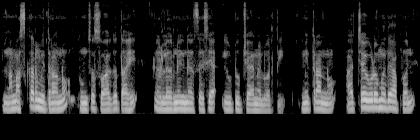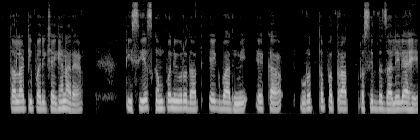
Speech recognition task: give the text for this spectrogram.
नमस्कार मित्रांनो तुमचं स्वागत आहे लर्निंग नर्सेस या यूट्यूब चॅनलवरती मित्रांनो आजच्या व्हिडिओमध्ये आपण तलाठी परीक्षा घेणाऱ्या टी सी एस कंपनीविरोधात एक बातमी एका वृत्तपत्रात प्रसिद्ध झालेली आहे.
